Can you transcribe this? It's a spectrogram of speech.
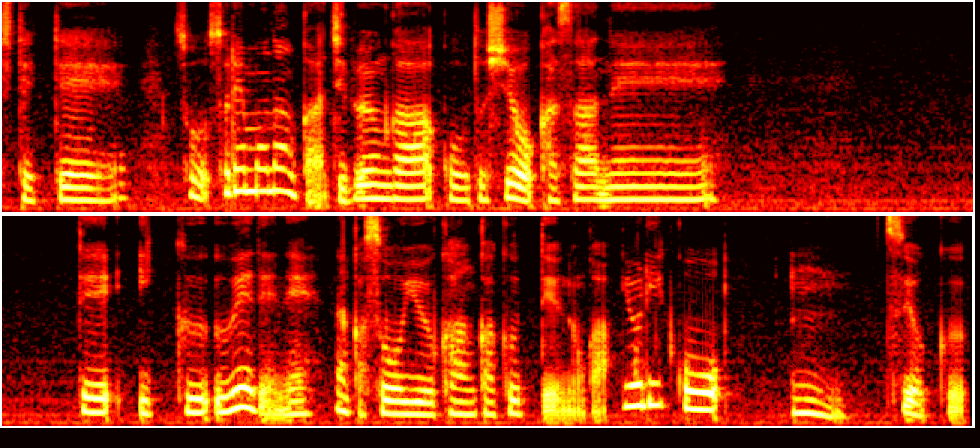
しててそうそれもなんか自分がこう年を重ねていく上でねなんかそういう感覚っていうのがよりこう、うん、強く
